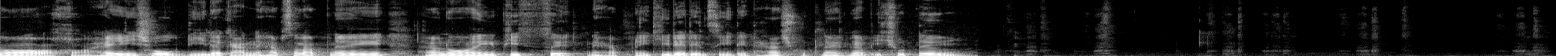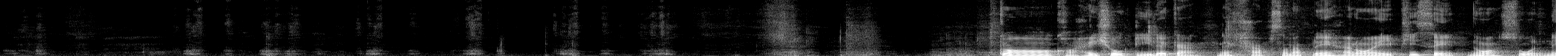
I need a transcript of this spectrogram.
ก็ขอให้โชคดีแล้วกันนะครับสำหรับในฮานอยพิเศษนะครับ ในที่ได้เด่น4เด่น5 ชุดแรกนะครับ อีกชุดหนึ่งก็ขอให้โชคดีแล้วกันนะครับสำหรับในฮานอยพิเศษเนาะส่วนใน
